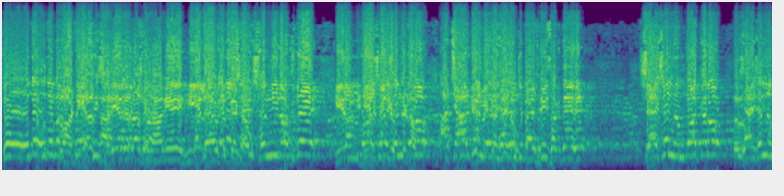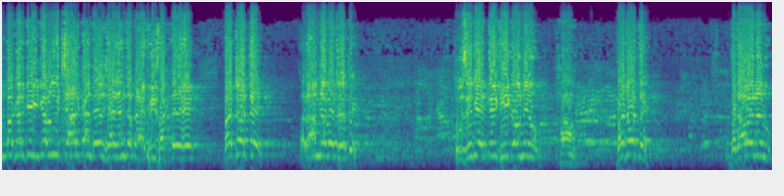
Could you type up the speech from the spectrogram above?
ਤੇ ਉਹਦੇ ਉਹਦੇ ਵਾਸਤੇ ਤੁਹਾਡੀਆਂ ਸਾਰੀਆਂ ਸੈਸ਼ਨ ਗੱਲਾਂ ਰੱਖਿਆ। ਸੁਣਾਂਗੇ। He'll ਪਹਿਲਾਂ to ਕਹਿੰਦੇ get out. ਸੈਸ਼ਨ ਨਹੀਂ ਰੱਖਦੇ He'll- ਲੰਬਾ he'll be ਸੈਸ਼ਨ shifted ਕਰੋ out. ਆ ਚਾਰ He'll be ਘੰਟੇ ਦੇ shifted ਸੈਸ਼ਨ ਚ out. ਬੈਠ ਨਹੀਂ ਸਕਦੇ ਇਹ ਸੈਸ਼ਨ ਲੰਬਾ ਕਰੋ ਚਲੋ। ਸੈਸ਼ਨ ਲੰਬਾ ਕਰਕੇ ਕੀ ਕਰੋਗੇ 4 ਘੰਟੇ ਦੇ ਸੈਸ਼ਨ ਦਾ ਬੈਠ ਨਹੀਂ ਸਕਦੇ ਇਹ ਬੈਠੋ ਇੱਥੇ ਆਰਾਮ ਨਾਲ ਬੈਠੋ ਇੱਥੇ ਤੁਸੀਂ ਵੀ ਇੱਥੇ ਹੀ ਠੀਕ ਆਉਨੇ ਹੋ ਹਾਂ ਬੈਠੋ ਇੱਥੇ ਬੜਾਓ ਇਹਨਾਂ ਨੂੰ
